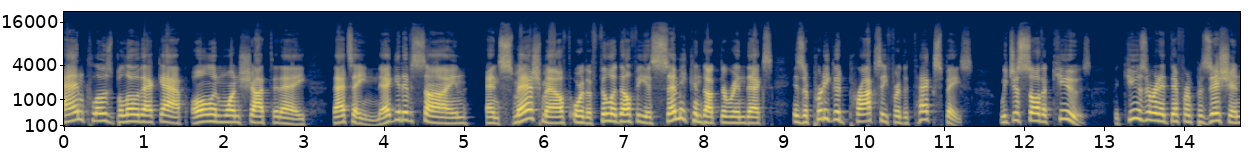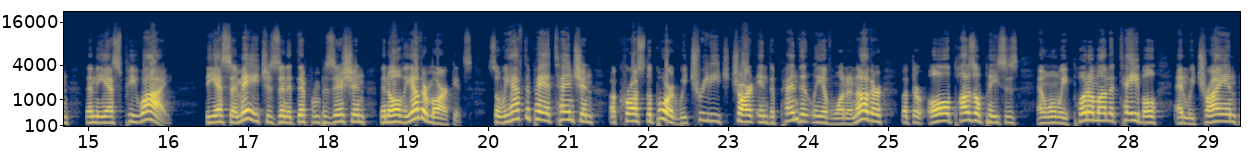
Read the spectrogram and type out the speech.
and closed below that gap all in one shot today. That's a negative sign. And Smashmouth, or the Philadelphia Semiconductor Index, is a pretty good proxy for the tech space. We just saw the Qs. The Qs are in a different position than the SPY the SMH is in a different position than all the other markets. So we have to pay attention across the board. We treat each chart independently of one another, but they're all puzzle pieces. And when we put them on the table and we try and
